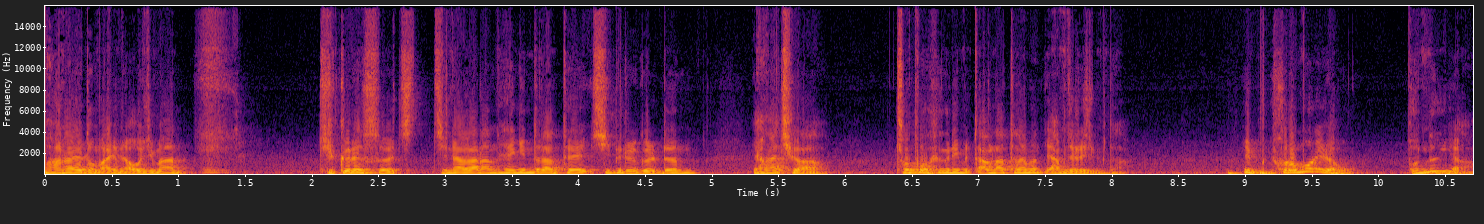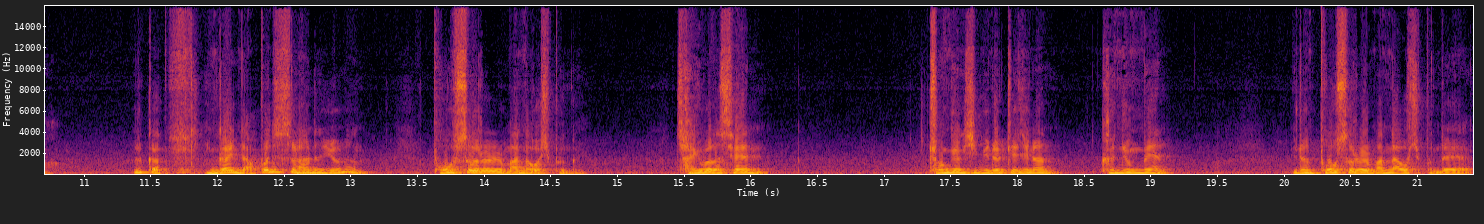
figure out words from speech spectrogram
만화에도 많이 나오지만 길거리에서 지나가는 행인들한테 시비를 걸던 양아치가 조폭 형님이 딱 나타나면 얌전해집니다. 이 호르몬이라고. 본능이야. 그러니까 인간이 나쁜 짓을 하는 이유는 보스를 만나고 싶은 거예요. 자기보다 센 존경심이 느껴지는 근육맨 이런 보스를 만나고 싶은데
